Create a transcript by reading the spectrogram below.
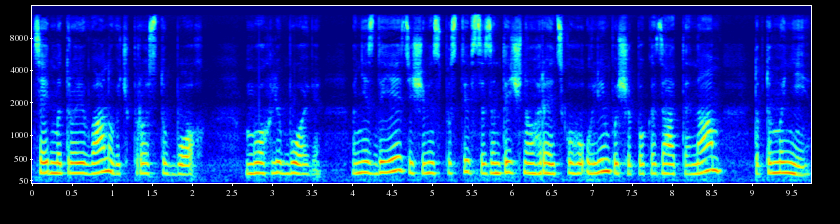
Цей Дмитро Іванович просто Бог, Бог любові. Мені здається, що він спустився з античного грецького Олімпу, щоб показати нам, тобто мені.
